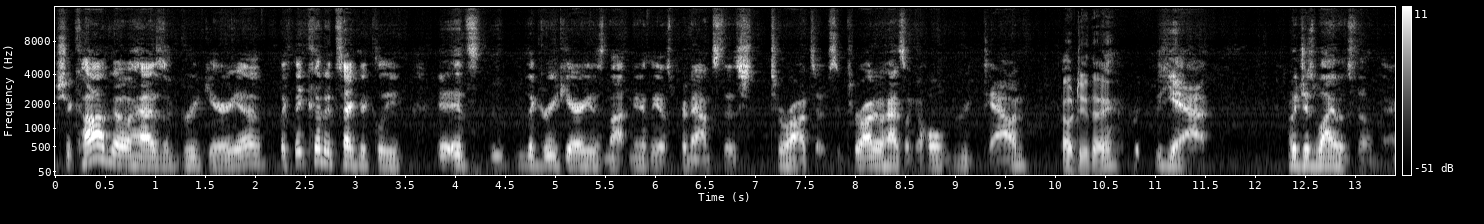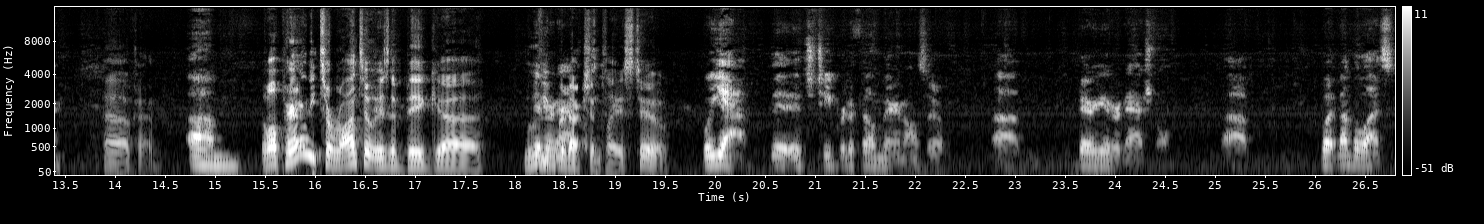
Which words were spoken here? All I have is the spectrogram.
Chicago has a Greek area. Like they could have technically, it's the Greek area is not nearly as pronounced as Toronto. So Toronto has like a whole Greek town. Oh do they? Yeah, which is why it was filmed there. Oh, okay. Um, Well, apparently Toronto is a big uh, movie production place too. well, yeah, it's cheaper to film there and also um, very international. Um, but nonetheless,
